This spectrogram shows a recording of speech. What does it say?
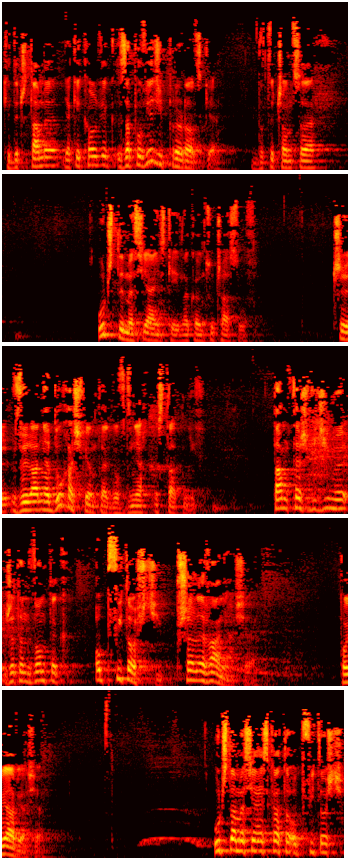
Kiedy czytamy jakiekolwiek zapowiedzi prorockie dotyczące uczty mesjańskiej na końcu czasów, czy wylania Ducha Świętego w dniach ostatnich, tam też widzimy, że ten wątek obfitości, przelewania się pojawia się. Uczta mesjańska to obfitość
